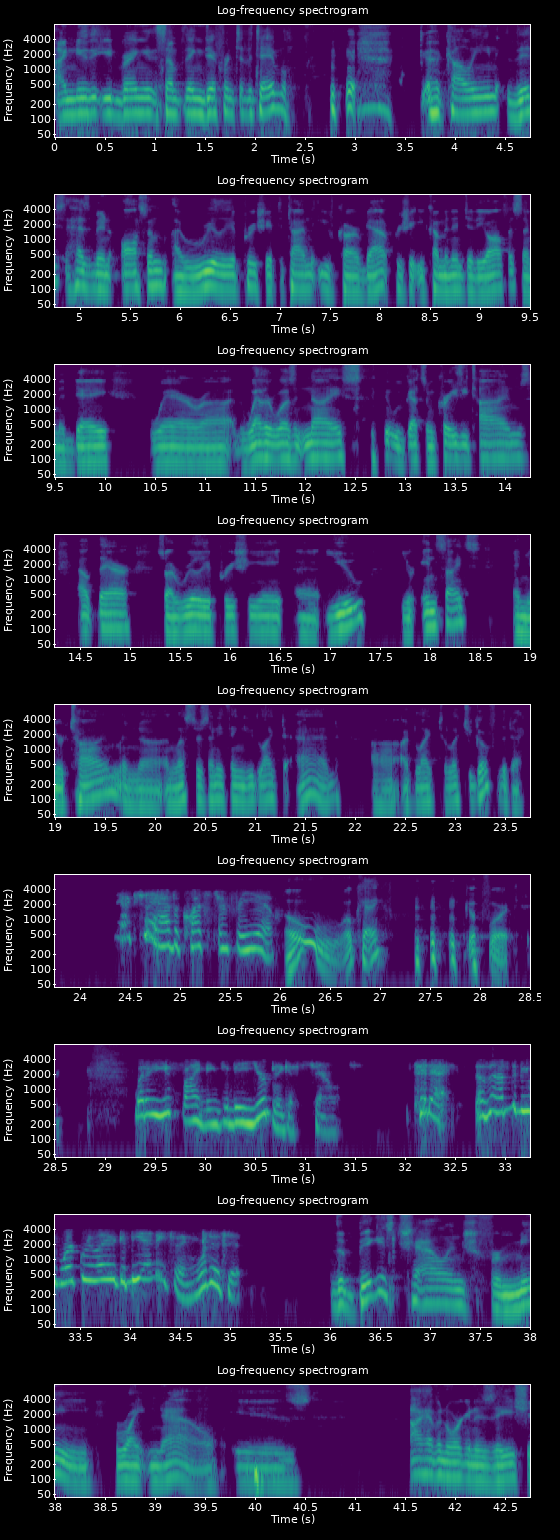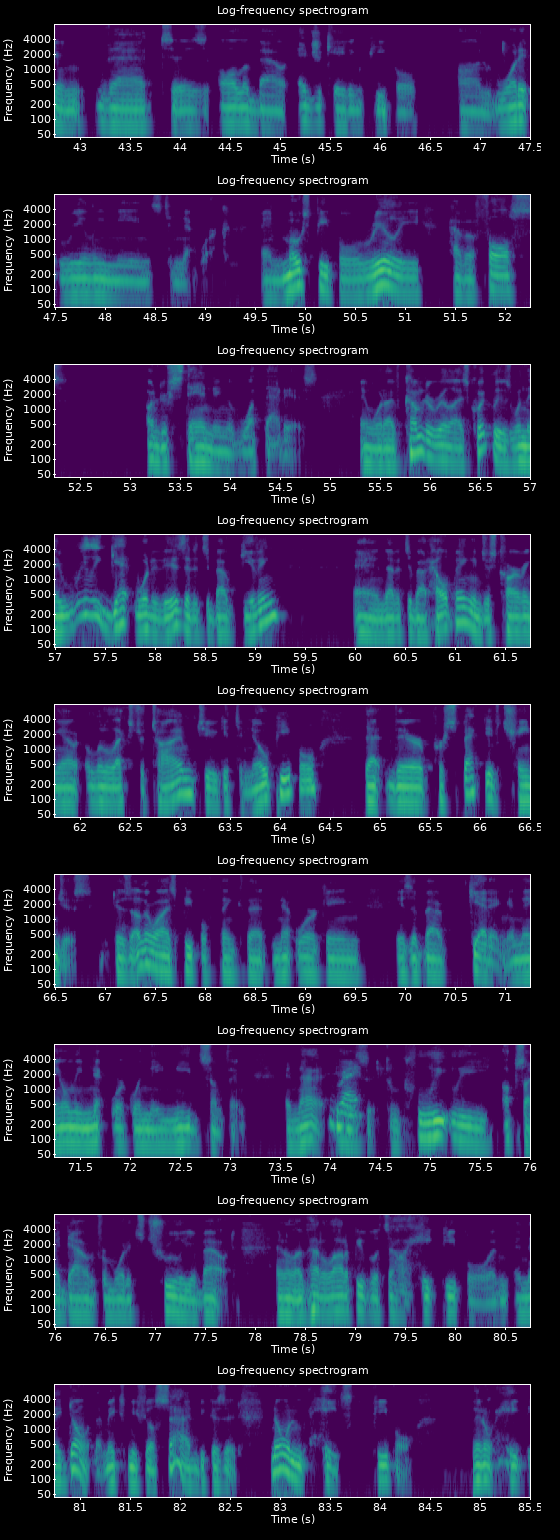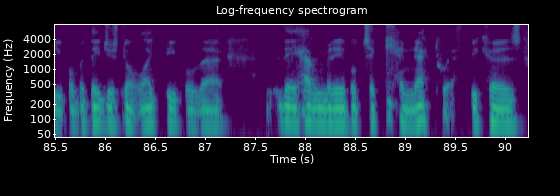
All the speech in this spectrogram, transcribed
I knew that you'd bring something different to the table. Colleen, this has been awesome. I really appreciate the time that you've carved out. Appreciate you coming into the office on a day where uh, the weather wasn't nice. We've got some crazy times out there. So I really appreciate uh, you, your insights, and your time. And uh, unless there's anything you'd like to add, uh, I'd like to let you go for the day. Actually, I have a question for you. Oh, okay. go for it. What are you finding to be your biggest challenge today? Doesn't have to be work related, it could be anything. What is it? The biggest challenge for me right now is I have an organization that is all about educating people on what it really means to network. And most people really have a false understanding of what that is. And what I've come to realize quickly is when they really get what it is that it's about giving and that it's about helping and just carving out a little extra time to get to know people, that their perspective changes. Because otherwise, people think that networking is about getting and they only network when they need something and that right. is completely upside down from what it's truly about and i've had a lot of people that say oh, i hate people and, and they don't that makes me feel sad because it, no one hates people they don't hate people but they just don't like people that they haven't been able to connect with because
